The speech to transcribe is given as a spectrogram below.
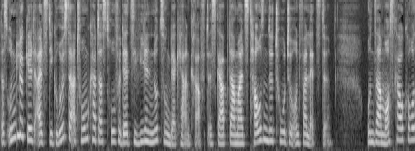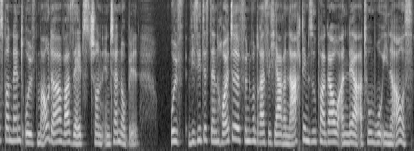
Das Unglück gilt als die größte Atomkatastrophe der zivilen Nutzung der Kernkraft. Es gab damals tausende Tote und Verletzte. Unser Moskau-Korrespondent Ulf Mauder war selbst schon in Tschernobyl. Ulf, wie sieht es denn heute, 35 Jahre nach dem Supergau, an der Atomruine aus?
